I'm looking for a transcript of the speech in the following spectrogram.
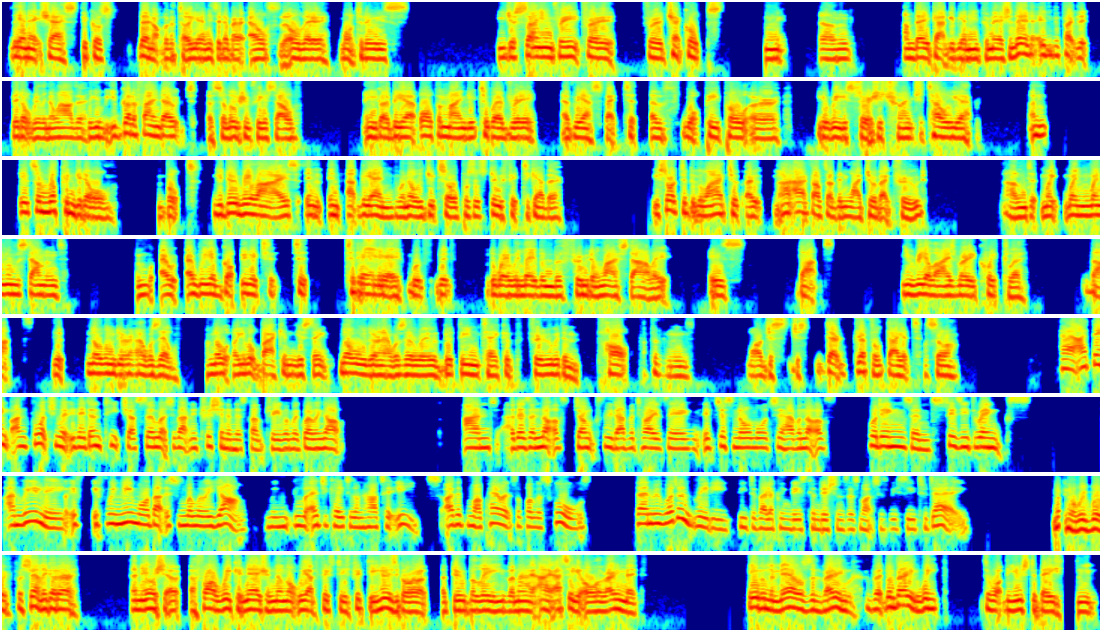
the NHS because they're not going to tell you anything about health. All they want to do is you just sign for for for checkups, and and, they can't give you any information. They, in fact, they, they don't really know either. You, you've got to find out a solution for yourself and you've got to be uh, open-minded to every, every aspect of what people or your research is trying to tell you. And it's unlocking it all, but you do realize in, in, at the end when all the jigsaw puzzles do fit together, you sort of been lied to about, I, I felt I'd been lied to about food. And when, when you understand um, how, how we have got here to, to today with, with the way we live and the food and lifestyle, it is that you realize very quickly that no wonder I was ill. No, you look back and you think, no wonder I was ill with, with the intake of food and pop and well, just, just dreadful diet. So uh, I think unfortunately they don't teach us so much about nutrition in this country when we're growing up. And uh, there's a lot of junk food advertising. It's just normal to have a lot of puddings and fizzy drinks. And really, if, if we knew more about this when we were young, we, we were educated on how to eat, either from our parents or from the schools, then we wouldn't really be developing these conditions as much as we see today you know, we, we certainly got a, a nation, a, far weaker nation than what we had 50, 50 years ago, I, I do believe, and I, I, I, see it all around me. Even the males are very, they're very weak to what they used to be. And,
